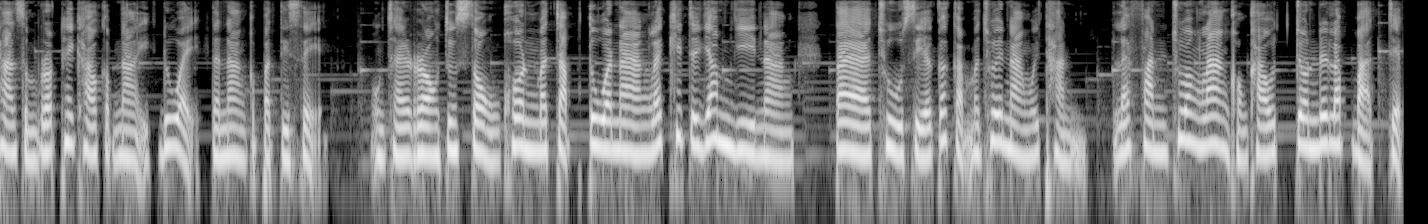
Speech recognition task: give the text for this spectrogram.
ทานสมรสให้เขากับนางอีกด้วย แต่นางก็ปฏิเสธ องค์ชายรองจึงส่งคนมาจับตัวนางและคิดจะย่ำยีนาง แต่ชูเสียก็กลับมาช่วยนางไว้ทัน และฟันช่วงล่างของเขาจนได้รับบาดเจ็บ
